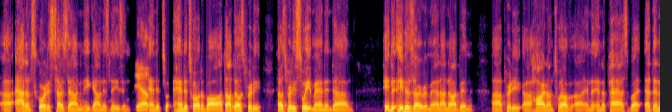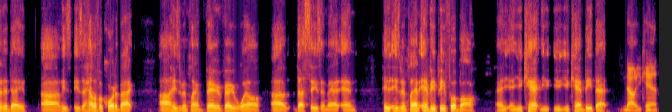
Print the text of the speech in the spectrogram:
uh, Adam scored his touchdown and he got on his knees and yeah. handed handed 12 the ball. I thought that was pretty that was pretty sweet, man. And um, he he deserved it, man. I know I've been uh, pretty uh, hard on 12 uh, in the in the past, but at the end of the day, uh, he's he's a hell of a quarterback. Uh, he's been playing very very well uh, this season, man, and he, has been playing MVP football, and and you can't you, you you can't beat that. No, you can't.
